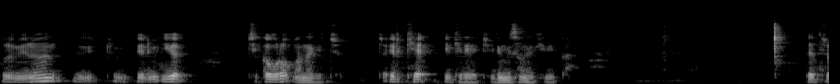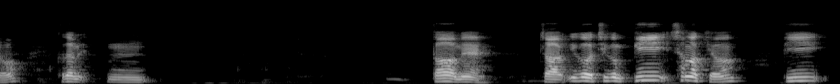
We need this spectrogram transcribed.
그러면은 여기 좀 내리면 이거 직각으로 만나겠죠. 자, 이렇게 이렇게 되겠죠. 이등변 삼각형이니까 됐죠. 그 다음에 음 다음에 자 이거 지금 B 삼각형 B,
